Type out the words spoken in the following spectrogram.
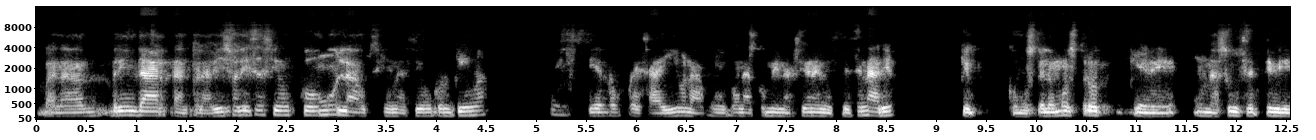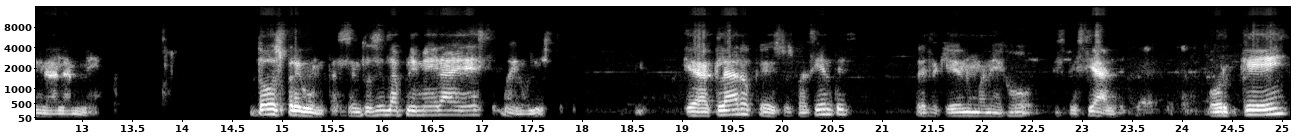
van a brindar tanto la visualización como la oxigenación continua, siendo pues ahí una muy buena combinación en este escenario, que como usted lo mostró, tiene una susceptibilidad al apnea. Dos preguntas. Entonces la primera es, bueno, listo. Queda claro que estos pacientes requieren un manejo especial. ¿Por qué,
